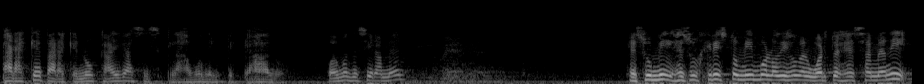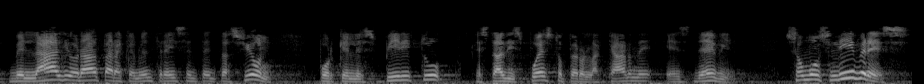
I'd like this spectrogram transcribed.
¿Para qué? Para que no caigas esclavo del pecado. ¿Podemos decir amén? Jesús, Jesucristo mismo lo dijo en el huerto de Getsemaní, velad y orad para que no entréis en tentación, porque el espíritu está dispuesto, pero la carne es débil. Somos libres,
